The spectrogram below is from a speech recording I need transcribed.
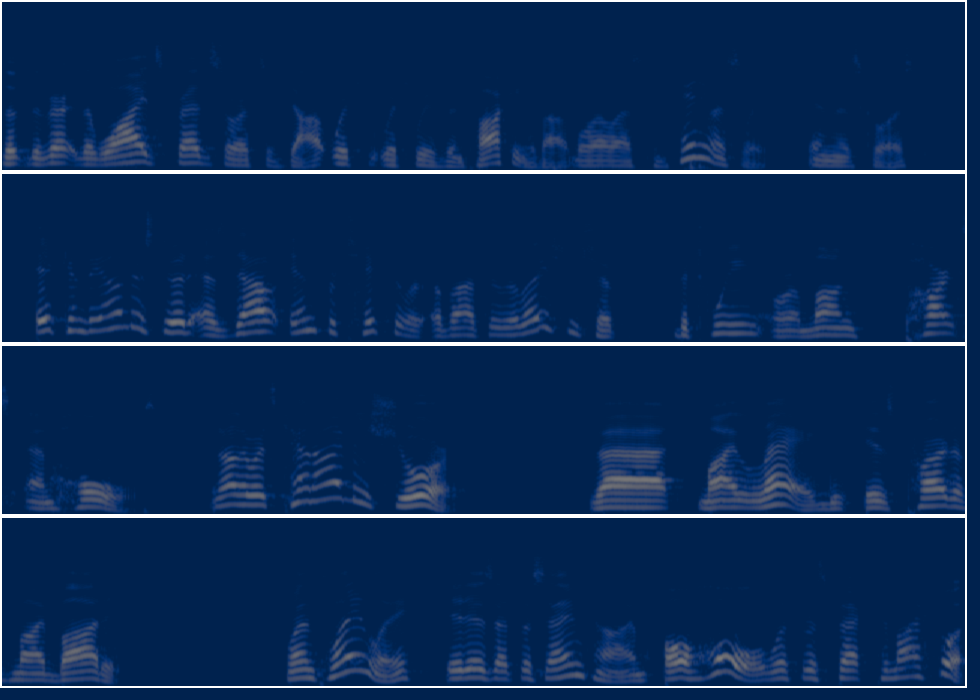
the, the, very, the widespread sorts of doubt, which, which we've been talking about more or less continuously in this course. It can be understood as doubt in particular about the relationship between or among parts and wholes. In other words, can I be sure that my leg is part of my body? when plainly it is at the same time a whole with respect to my foot.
